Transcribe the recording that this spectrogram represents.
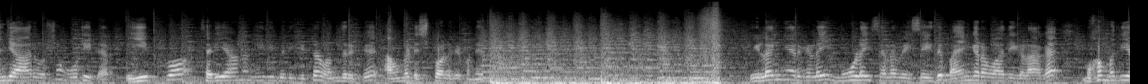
அஞ்சு ஆறு வருஷம் ஓட்டிட்டார். இப்போ சரியான நீதிபதி கிட்ட வந்திருக்கு. அவங்க டிஸ்குவாலிஃபை பண்ணியிருக்காங்க இளைஞர்களை மூளை செலவை செய்து பயங்கரவாதிகளாக முகமதிய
